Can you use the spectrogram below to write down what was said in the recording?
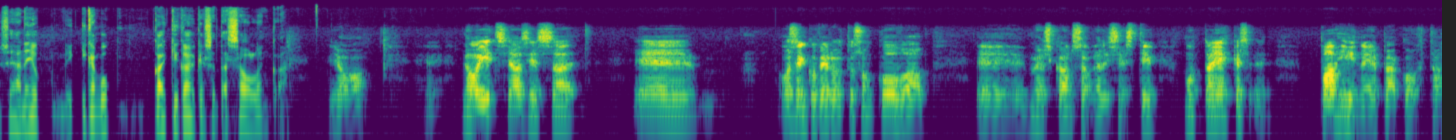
sehän ei ole ikään kuin kaikki kaikessa tässä ollenkaan. Joo. No itse asiassa osinkoverotus on kova e, myös kansainvälisesti, mutta ehkä pahin epäkohta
